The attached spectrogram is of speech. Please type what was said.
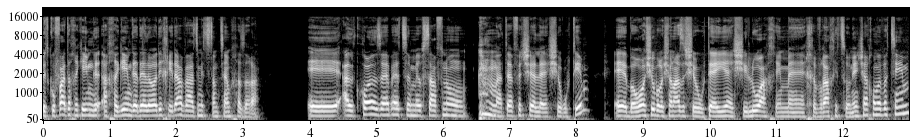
בתקופת החגים, החגים גדל לעוד יחידה ואז מצטמצם חזרה. Uh, על כל זה בעצם הוספנו מעטפת של uh, שירותים. Uh, בראש ובראשונה זה שירותי שילוח עם חברה חיצונית שאנחנו מבצעים.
